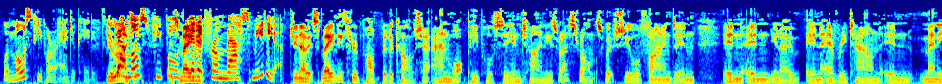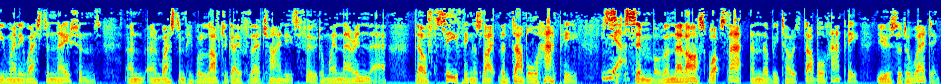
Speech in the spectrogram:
what most people are educated. through. You're yeah, right, most people it's get mainly- it from mass media. Do you know, it's mainly through popular culture and what people see in Chinese restaurants, which you will find in, in, in you know, in every town in many, many Western nations. And, and Western people love to go for their Chinese food. And when they're in there, they'll see things like the double happy Yeah. symbol. And they'll ask, what's that? And they'll be told it's double happy, used at a wedding.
